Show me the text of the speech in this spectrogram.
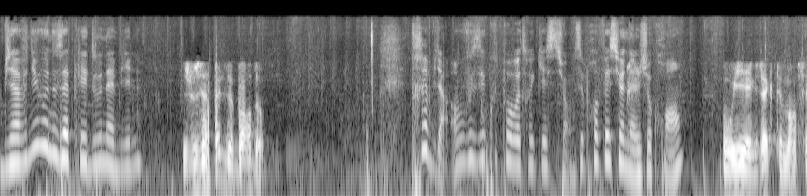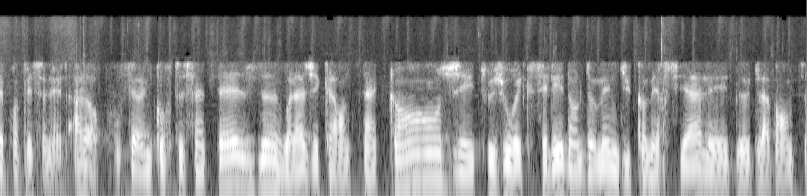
Bienvenue, vous nous appelez d'où Nabil? Je vous appelle de Bordeaux. Très bien, on vous écoute pour votre question. C'est professionnel, je crois. hein? Oui, exactement, c'est professionnel. Alors, pour faire une courte synthèse, voilà, j'ai 45 ans, j'ai toujours excellé dans le domaine du commercial et de, de la vente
